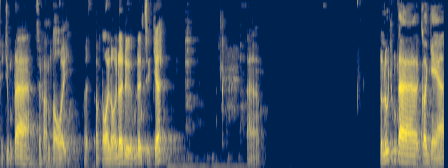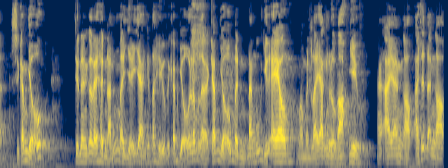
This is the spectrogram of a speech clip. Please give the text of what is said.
thì chúng ta sẽ phạm tội. Và phạm tội lỗi đó đưa đến sự chết. À, và lúc chúng ta coi nhẹ sự cám dỗ cho nên có lẽ hình ảnh mà dễ dàng chúng ta hiểu về cám dỗ lắm là cám dỗ mình đang muốn giữ eo mà mình lại ăn đồ ngọt nhiều. À, ai ăn ngọt ai thích ăn ngọt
